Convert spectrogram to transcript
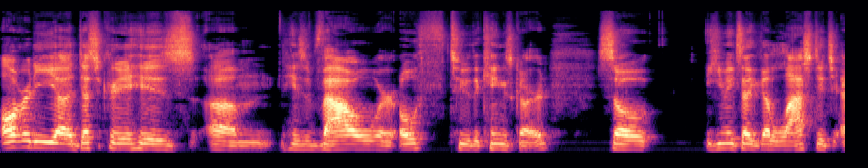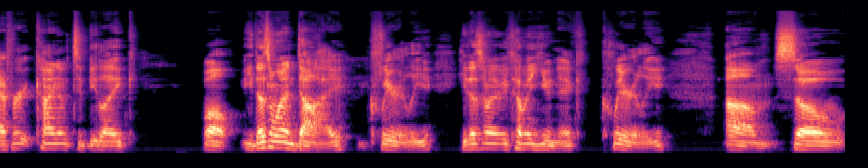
already uh, desecrated his um his vow or oath to the Kingsguard. So he makes like a last ditch effort, kind of, to be like, well, he doesn't want to die. Clearly, he doesn't want to become a eunuch. Clearly. Um, so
